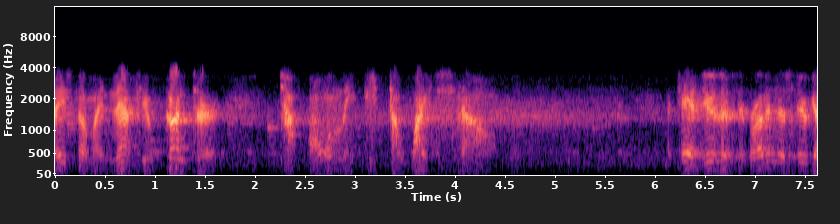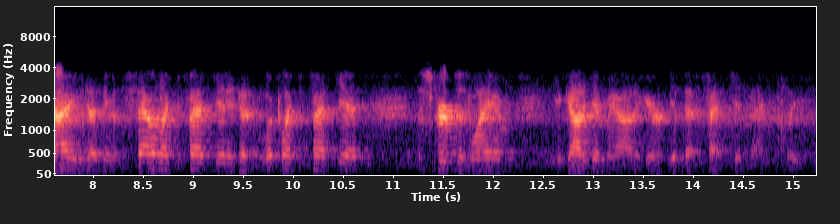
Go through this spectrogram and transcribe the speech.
based on my nephew, Gunter, to only eat the white snow. I can't do this. They brought in this new guy. He doesn't even sound like the fat kid. He doesn't look like the fat kid. The script is lame. You got to get me out of here. Get that fat kid back, please.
